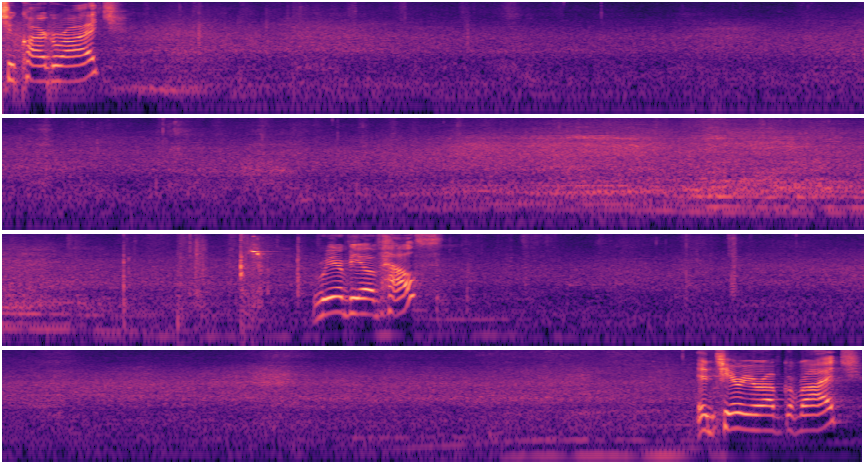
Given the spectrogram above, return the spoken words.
Two car garage. Rear view of house. Interior of garage.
